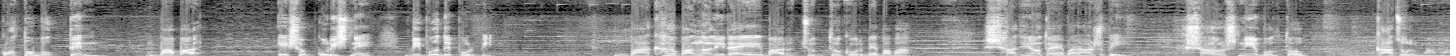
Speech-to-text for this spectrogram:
কত বকতেন? বাবা, এসব করিস নে, বিপদে পড়বি। বাঘা বাঙালিরা এবার যুদ্ধ করবে বাবা। স্বাধীনতা এবার আসবেই। সাহস নিয়ে বলতো কাজল মামা।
